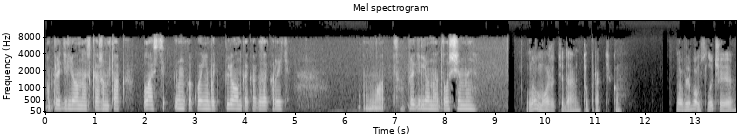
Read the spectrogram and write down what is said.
определенное, скажем так, пластик, ну какой-нибудь пленкой, как закрыть. Вот, определенной толщины. Ну, можете, да, ту практику. Но в любом случае,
